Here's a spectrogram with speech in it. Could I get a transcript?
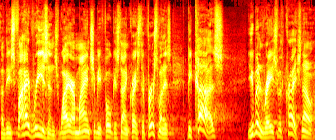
of these five reasons why our mind should be focused on Christ, the first one is because you've been raised with Christ. Now,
